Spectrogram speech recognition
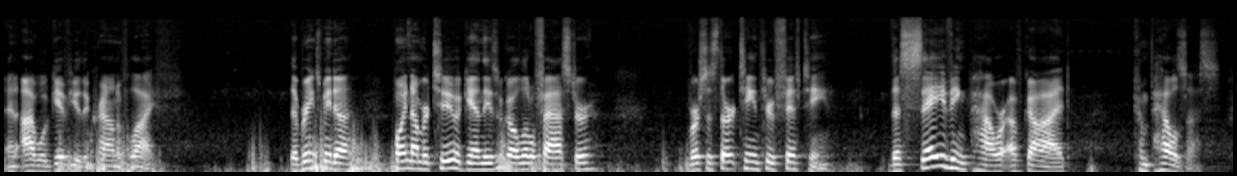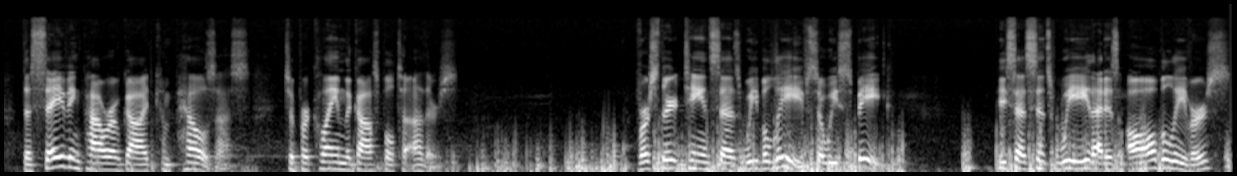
and I will give you the crown of life. That brings me to point number two. Again, these will go a little faster. Verses 13 through 15. The saving power of God compels us. The saving power of God compels us to proclaim the gospel to others. Verse 13 says, We believe, so we speak. He says, Since we, that is all believers,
